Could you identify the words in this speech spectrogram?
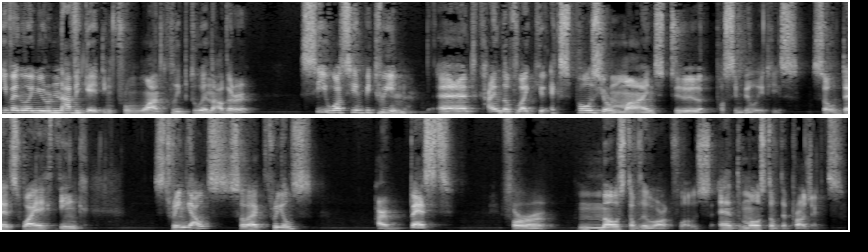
even when you're navigating from one clip to another, see what's in between mm-hmm. and kind of like you expose your mind to possibilities. So that's why I think string outs, select reels are best for most of the workflows and most of the projects.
